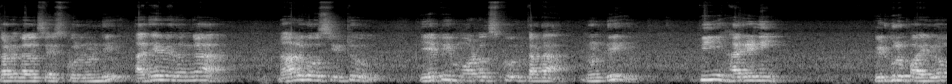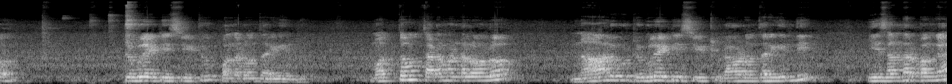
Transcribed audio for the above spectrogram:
థర్డ్ గర్ల్స్ హై స్కూల్ నుండి అదేవిధంగా నాలుగవ seat AP model school Tada నుండి పి హరిణి పిడుగులపాయలో ట్రిపుల్ ఐటీ సీటు పొందడం జరిగింది. మొత్తం తడ మండలంలో నాలుగు ట్రిపుల్ ఐటీ సీట్లు రావడం జరిగింది. ఈ సందర్భంగా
